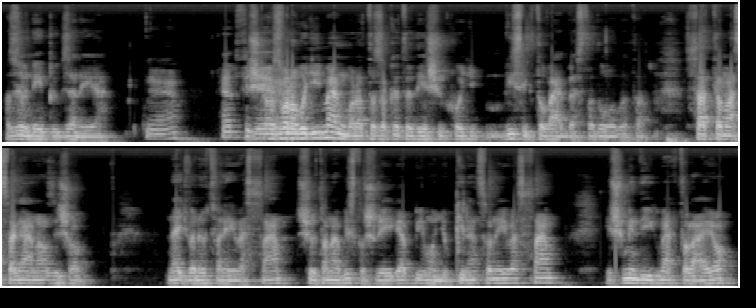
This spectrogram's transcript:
Az ő népük zenéje. Ja. Hát És az valahogy így megmaradt az a kötődésük, hogy viszik tovább ezt a dolgot. A Satta Masagana az is a 40-50 éves szám, sőt, annál biztos régebbi, mondjuk 90 éves szám, és mindig megtalálja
